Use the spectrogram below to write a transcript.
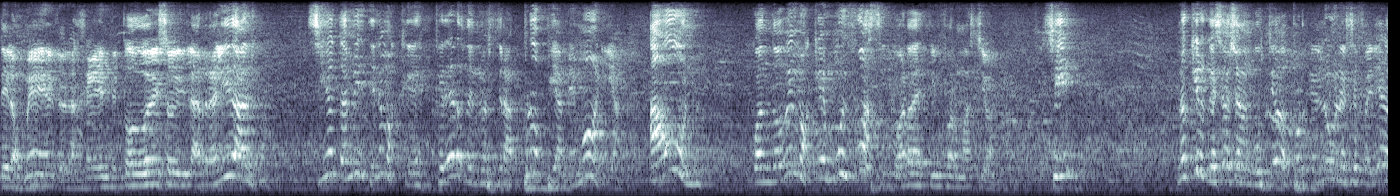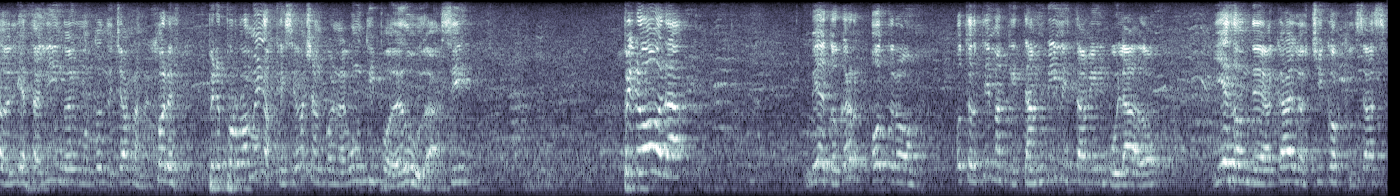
de los medios, de la gente, todo eso y la realidad, sino también tenemos que descreer de nuestra propia memoria, aún cuando vemos que es muy fácil guardar esta información. ¿Sí? No quiero que se vayan angustiados porque el lunes es feriado, el día está lindo, hay un montón de charlas mejores, pero por lo menos que se vayan con algún tipo de duda, ¿sí? Pero ahora voy a tocar otro, otro tema que también está vinculado y es donde acá los chicos quizás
